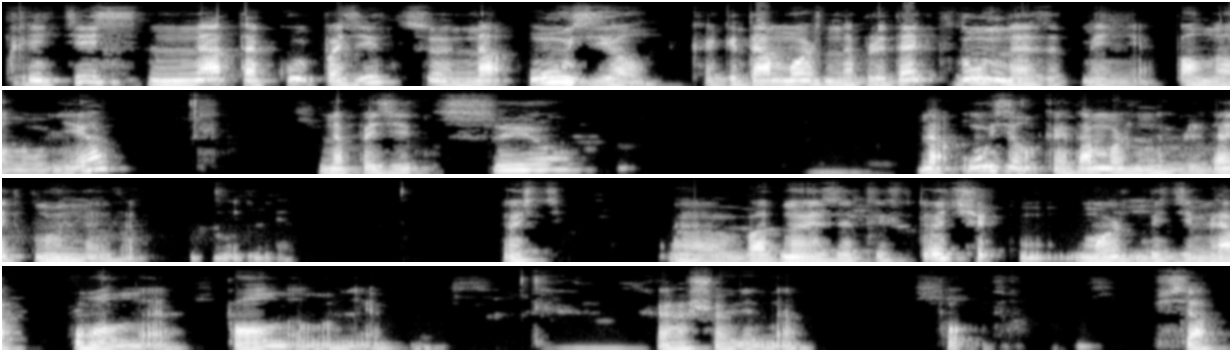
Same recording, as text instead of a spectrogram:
прийтись на такую позицию, на узел, когда можно наблюдать лунное затмение. Полнолуние на позицию, на узел, когда можно наблюдать лунное затмение. То есть в одной из этих точек может быть Земля полная, полнолуние. Хорошо видно. Вся.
